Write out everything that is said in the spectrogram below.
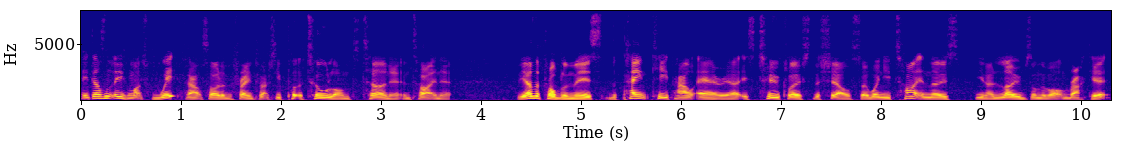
it doesn't leave much width outside of the frame to actually put a tool on to turn it and tighten it. The other problem is the paint keep out area is too close to the shell. So when you tighten those you know, lobes on the bottom bracket,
